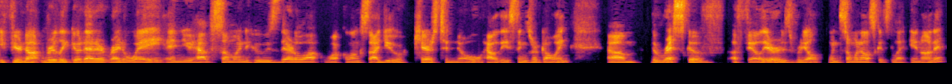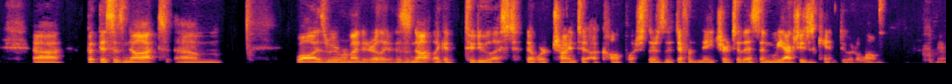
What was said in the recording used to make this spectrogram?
if you're not really good at it right away and you have someone who's there to walk alongside you who cares to know how these things are going um, the risk of a failure is real when someone else gets let in on it uh, but this is not um, well, as we were reminded earlier, this is not like a to do list that we're trying to accomplish. There's a different nature to this, and we actually just can't do it alone. Yeah.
